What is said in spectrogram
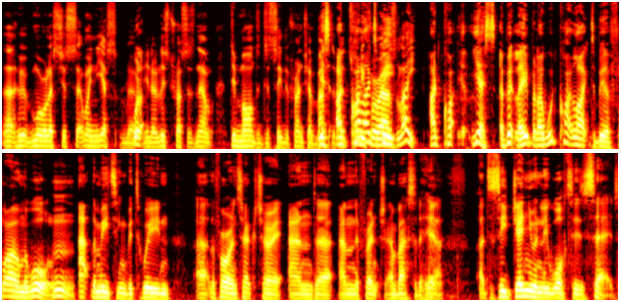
uh, who have more or less just said, I mean, yes, uh, Well- you know, Liz Truss has now demanded to see the French Yes, ambassador, I'd but quite 24 like to hours be, late. I'd quite yes, a bit late, but I would quite like to be a fly on the wall Hmm. at the meeting between uh, the foreign secretary and uh, and the French ambassador here. Uh, to see genuinely what is said,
